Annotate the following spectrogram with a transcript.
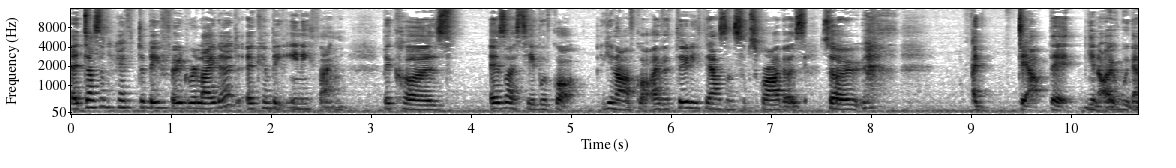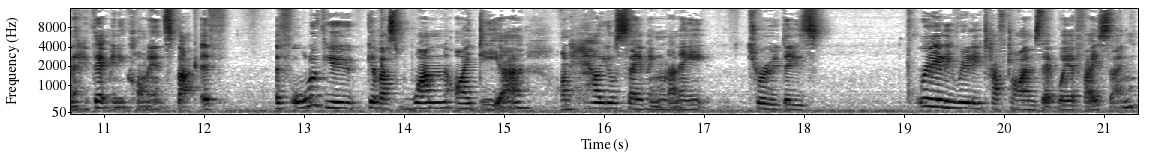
It doesn't have to be food related, it can be anything because as I said, we've got, you know, I've got over 30,000 subscribers. So I doubt that, you know, we're going to have that many comments, but if if all of you give us one idea on how you're saving money through these really, really tough times that we're facing,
